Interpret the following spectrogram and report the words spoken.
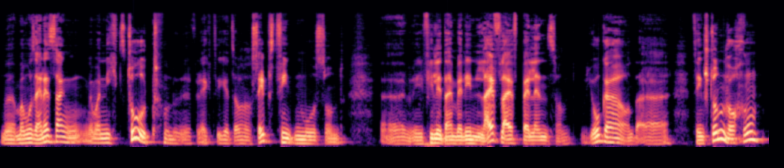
Nur man muss eines sagen, wenn man nichts tut und vielleicht sich jetzt auch noch selbst finden muss und äh, wie viele da in Berlin Life-Life-Balance und Yoga und äh, Zehn-Stunden-Wochen,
